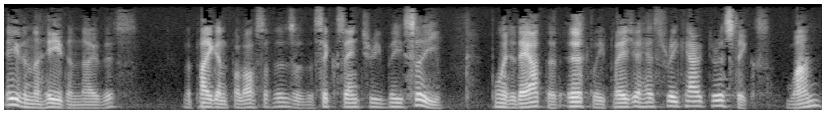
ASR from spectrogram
Even the heathen know this. The pagan philosophers of the 6th century BC pointed out that earthly pleasure has three characteristics. One,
